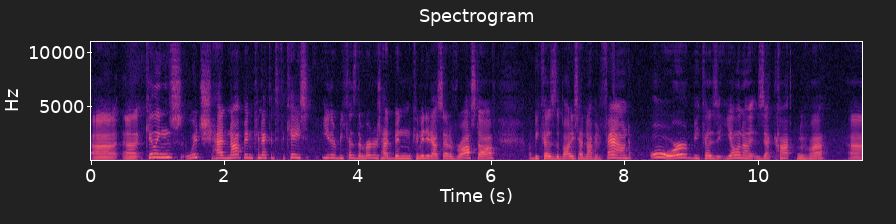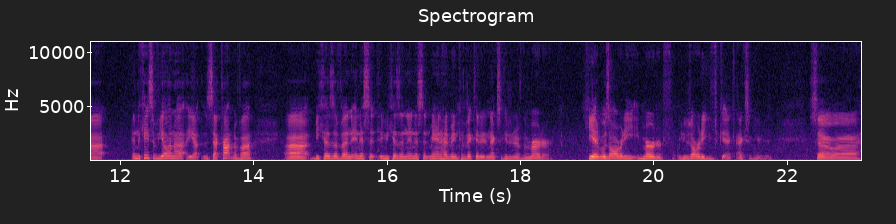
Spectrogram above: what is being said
Uh, uh, killings which had not been connected to the case, either because the murders had been committed outside of Rostov, uh, because the bodies had not been found, or because Yelena Zakotnova, uh, in the case of Yelena Zakotnova, uh, because of an innocent because an innocent man had been convicted and executed of the murder. He had, was already murdered. For, he was already executed. So uh,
